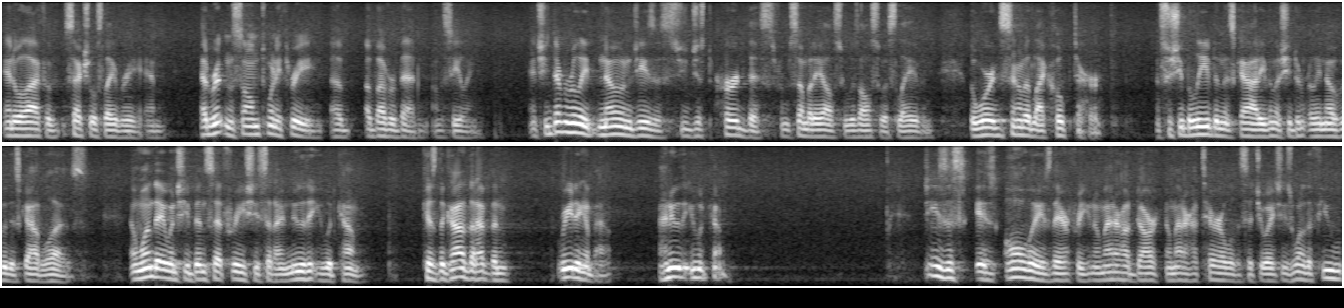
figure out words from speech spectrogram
into a life of sexual slavery and had written Psalm 23 above her bed on the ceiling. And she'd never really known Jesus. She just heard this from somebody else who was also a slave. And the words sounded like hope to her. And so she believed in this God, even though she didn't really know who this God was. And one day when she'd been set free, she said, I knew that you would come. Because the God that I've been reading about, I knew that you would come. Jesus is always there for you, no matter how dark, no matter how terrible the situation. He's one of the few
